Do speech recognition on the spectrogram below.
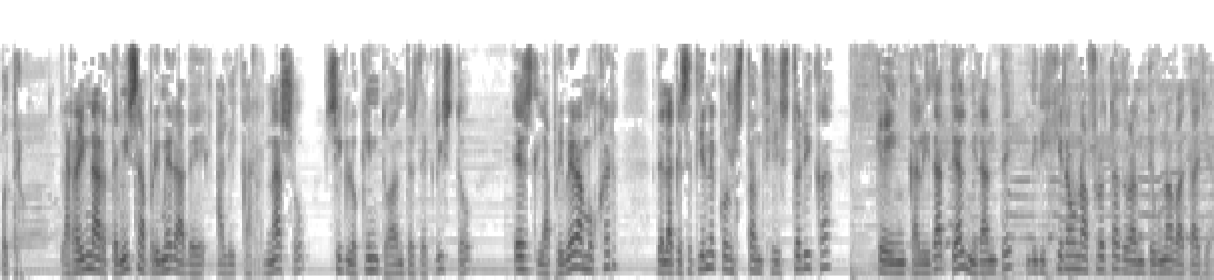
Otro. La reina Artemisa I de Alicarnaso, siglo V a.C., es la primera mujer de la que se tiene constancia histórica que en calidad de almirante dirigiera una flota durante una batalla.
